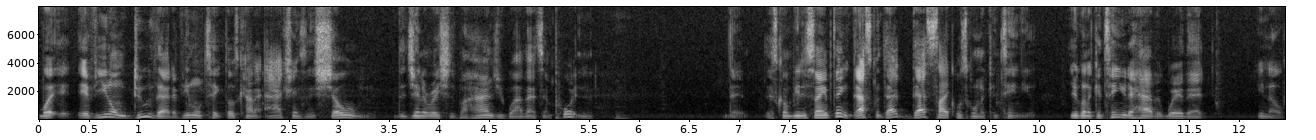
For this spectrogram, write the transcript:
But if you don't do that, if you don't take those kind of actions and show the generations behind you why that's important, mm-hmm. then it's going to be the same thing. That's that that cycle is going to continue. You're going to continue to have it where that, you know,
